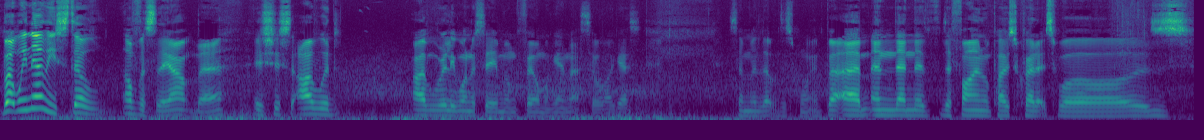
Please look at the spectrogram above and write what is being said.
But we know he's still obviously out there. It's just I would, I really want to see him on film again. That's all, I guess. So I'm a little disappointed. But um, and then the the final post credits was,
